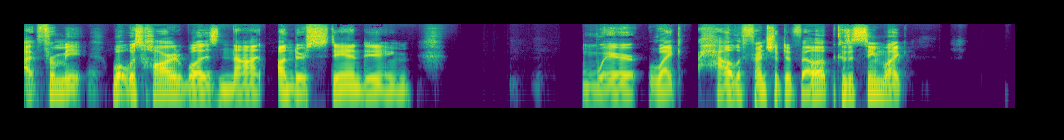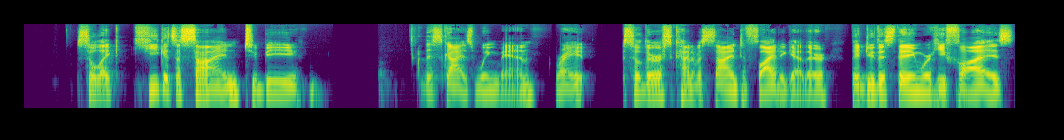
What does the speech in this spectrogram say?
I, for me, what was hard was not understanding where, like, how the friendship developed because it seemed like, so, like, he gets assigned to be this guy's wingman, right? So they're kind of assigned to fly together. They do this thing where he flies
